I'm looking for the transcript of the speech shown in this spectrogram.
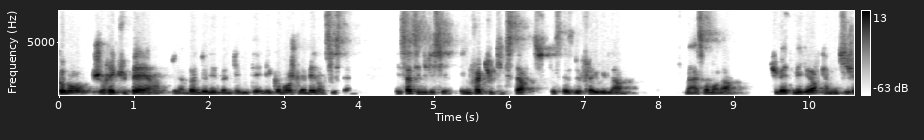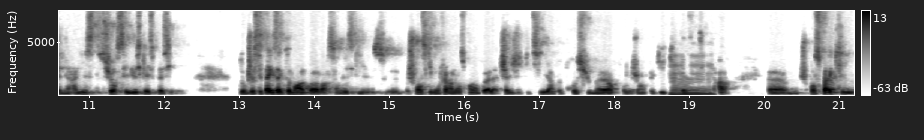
Comment je récupère de la bonne donnée de bonne qualité et comment je la mets dans le système Et ça, c'est difficile. Et une fois que tu kickstarts cette espèce de flywheel-là, bah à ce moment-là, tu vas être meilleur qu'un outil généraliste sur ces use cases précis. Donc, je ne sais pas exactement à quoi va ressembler ce qui. Je pense qu'ils vont faire un lancement un peu à la ChatGPT, un peu prosumer pour les gens un peu geek, etc. Euh, je ne pense pas qu'ils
